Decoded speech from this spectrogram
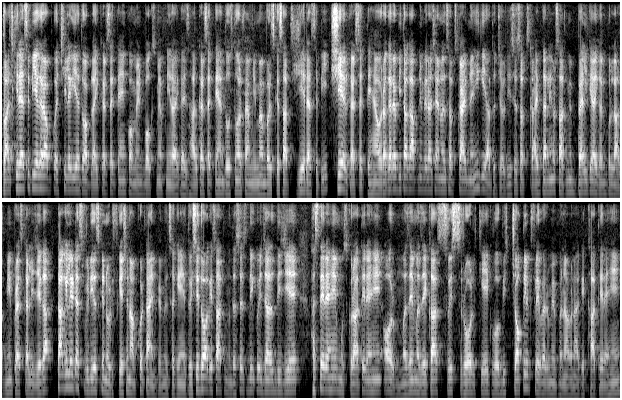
तो आज की रेसिपी अगर आपको अच्छी लगी है तो आप लाइक कर सकते हैं, कमेंट बॉक्स में अपनी राय का इजहार कर सकते हैं, दोस्तों और फैमिली मेंबर्स के साथ ये रेसिपी शेयर कर सकते हैं। और अगर अभी तक आपने मेरा चैनल सब्सक्राइब नहीं किया तो जल्दी से सब्सक्राइब कर लें और साथ में बेल के आइकन को लाजमी प्रेस कर लीजिएगा, ताकि लेटेस्ट वीडियोज़ के नोटिफिकेशन आपको टाइम पर मिल सकें। तो इसी दुआ के साथ मुदस दी को इजाज़त दीजिए, हँसते रहें, मुस्कुराते रहें और मज़े मज़े का स्विस रोल केक वो भी चॉकलेट फ्लेवर में बना बना के खाते रहें।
